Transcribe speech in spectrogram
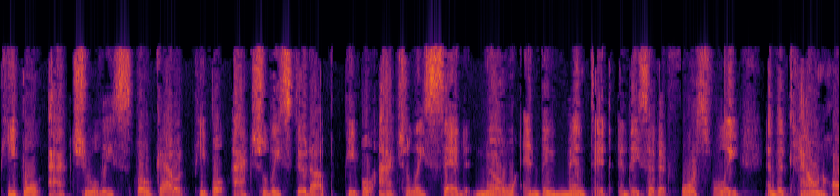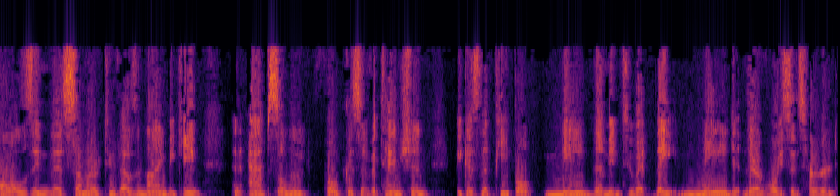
people actually spoke out. People actually stood up. People actually said no, and they meant it, and they said it forcefully. And the town halls in the summer of 2009 became an absolute focus of attention because the people made them into it. They made their voices heard.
